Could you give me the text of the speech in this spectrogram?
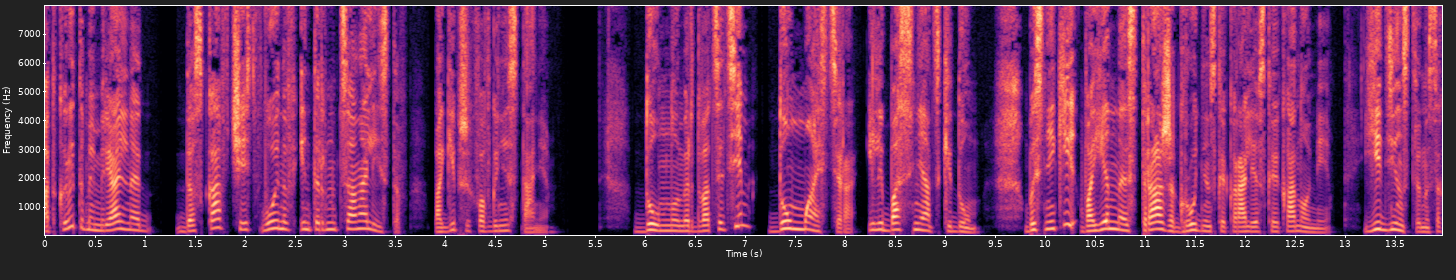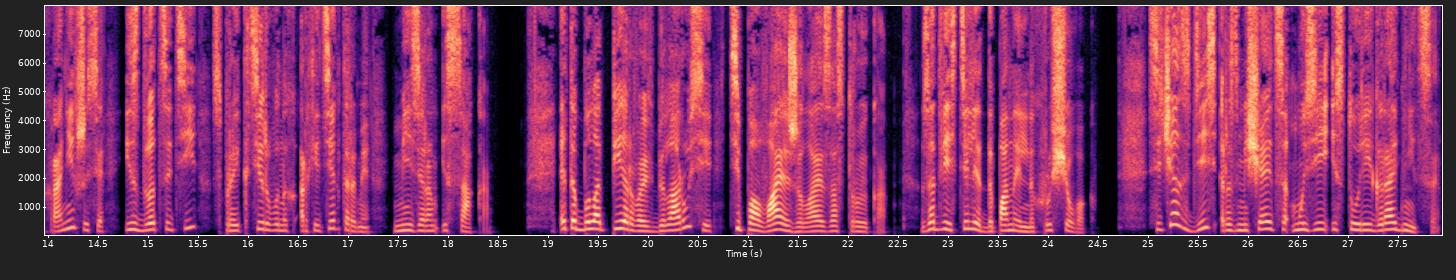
открыта мемориальная доска в честь воинов-интернационалистов, погибших в Афганистане. Дом номер 27 – дом мастера или Босняцкий дом. Босняки – военная стража Гродненской королевской экономии, единственный сохранившийся из 20 спроектированных архитекторами Мезером Исака. Это была первая в Беларуси типовая жилая застройка за 200 лет до панельных хрущевок. Сейчас здесь размещается музей истории городницы.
